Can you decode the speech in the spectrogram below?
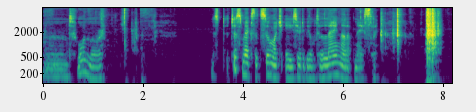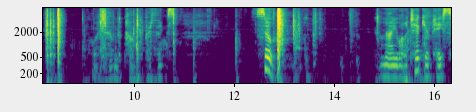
And one more. It just makes it so much easier to be able to line that up nicely. Oh, Without having to panic about things. So, now you want to take your piece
